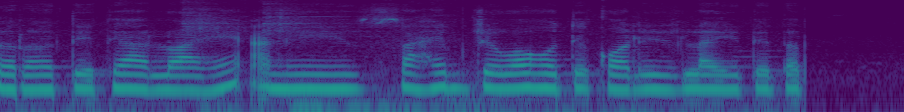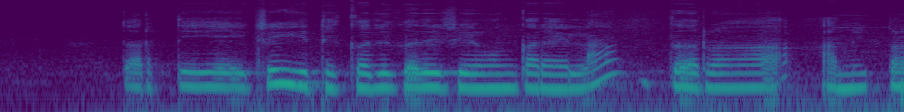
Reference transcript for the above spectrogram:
तर तेथे आलो आहे. आणि साहेब जेव्हा होते कॉलेजला येते तर तर ते यायचे इथे कधी कधी जेवण करायला. तर आम्ही पण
